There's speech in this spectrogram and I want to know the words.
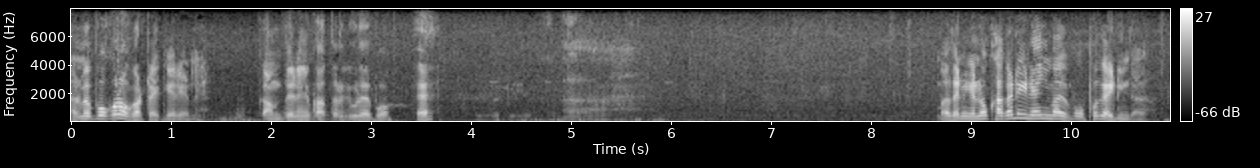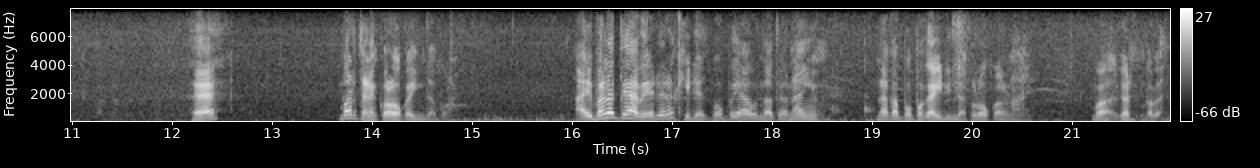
અને મેં પોકરો ઘટે કેરેને કામ ધને જો ખાતર જોડે પો. હે. બસ એને નોખા કાઢીને પો ફગાઈ દીધા. હે? બરતણે કળો કહી દીધા પણ. આ ભલે પ્યાવે એટલે રખી દે. પપ્પા આવતા તો નહીં નાકા પો ફગાઈ દીધા કરો કરણા બસ ઘટ ભગત.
